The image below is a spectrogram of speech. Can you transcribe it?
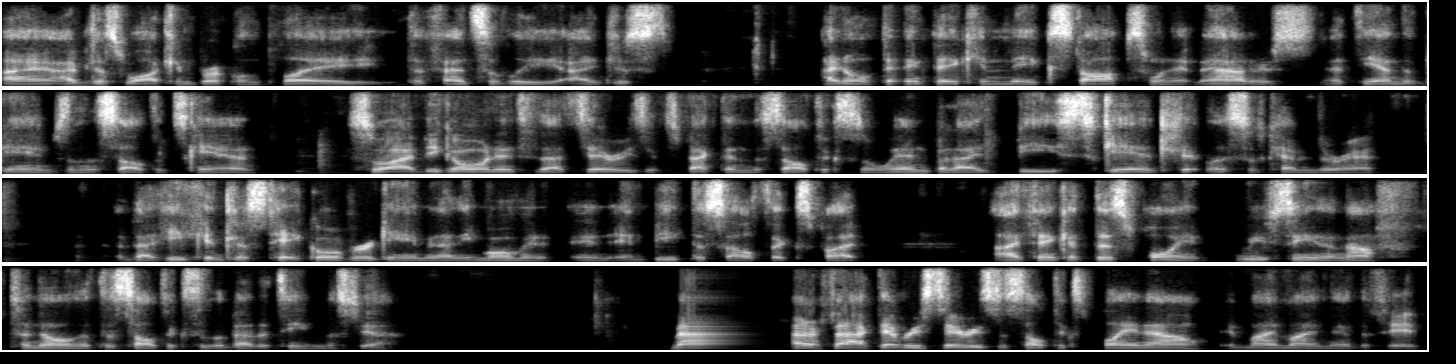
I, I'm just watching Brooklyn play defensively. I just I don't think they can make stops when it matters at the end of games, and the Celtics can. So I'd be going into that series expecting the Celtics to win, but I'd be scared shitless of Kevin Durant that he can just take over a game at any moment and, and beat the Celtics. But I think at this point we've seen enough to know that the Celtics are the better team this year. Matter of fact, every series the Celtics play now, in my mind, they're the favorite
